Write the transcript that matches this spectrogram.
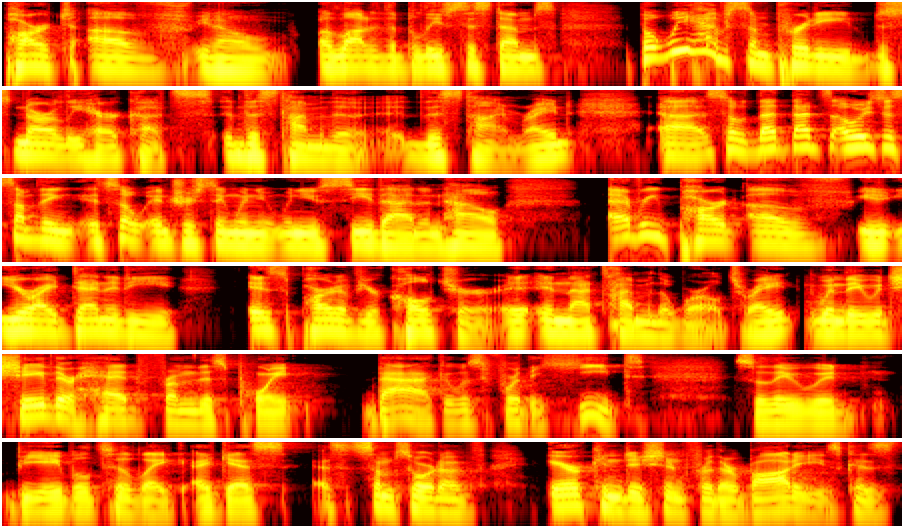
part of you know a lot of the belief systems but we have some pretty just gnarly haircuts this time of the this time, right? Uh, so that that's always just something. It's so interesting when you when you see that and how every part of your identity is part of your culture in, in that time of the world, right? When they would shave their head from this point back, it was for the heat. So they would be able to, like, I guess, some sort of air condition for their bodies because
